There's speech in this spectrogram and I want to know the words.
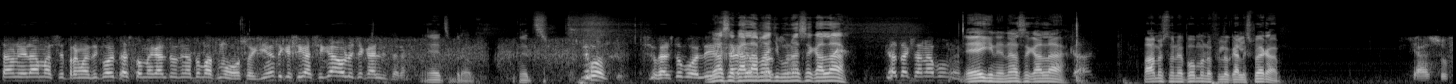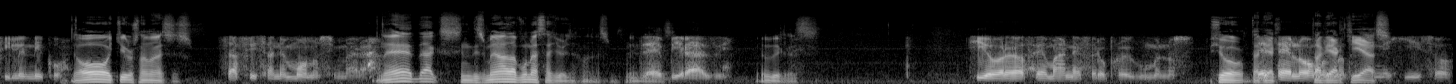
τα όνειρά μας σε πραγματικότητα στο μεγαλύτερο δυνατό βαθμό όσο γίνεται και σιγά σιγά όλο και καλύτερα. Έτσι μπράβο. Έτσι. Λοιπόν, σε ευχαριστώ πολύ. Να σε καλά Μάκη μου, να σε καλά. Κάτα ξαναπούμε. Έγινε, να σε καλά. Πάμε στον επόμενο φίλο, καλησπέρα. Γεια σου φίλε Νίκο. Ω, κύριος Θανάσης. Σε αφήσανε μόνο σήμερα. Ναι, εντάξει, συνδυσμένα τα βουνά στα χέρια. Δεν πειράζει. Δεν πειράζει. Τι ωραίο θέμα ανέφερε ο προηγούμενος. Ποιο, τα, δια... θέλω τα διαρκείας. Να συνεχίσω.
